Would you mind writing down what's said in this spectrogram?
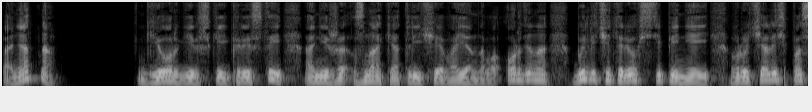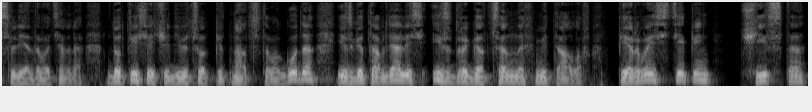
Понятно? Георгиевские кресты, они же знаки отличия военного ордена, были четырех степеней, вручались последовательно. До 1915 года изготовлялись из драгоценных металлов. Первая степень чисто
